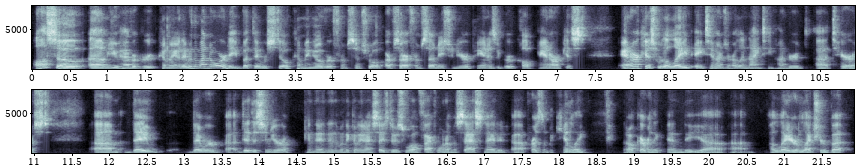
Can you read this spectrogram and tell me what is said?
Also, um, you have a group coming over. They were the minority, but they were still coming over from Central, or sorry, from Southern Eastern European as a group called anarchists. Anarchists were the late 1800s, early 1900 uh, terrorists. Um, they they were uh, did this in Europe, and then, when they come to the United States, do as well. In fact, one of them assassinated uh, President McKinley, that I'll cover in the, in the uh, uh, a later lecture. But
